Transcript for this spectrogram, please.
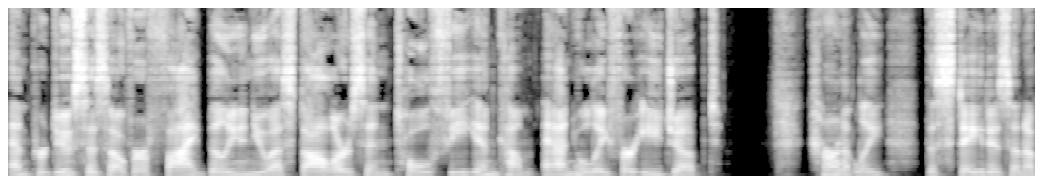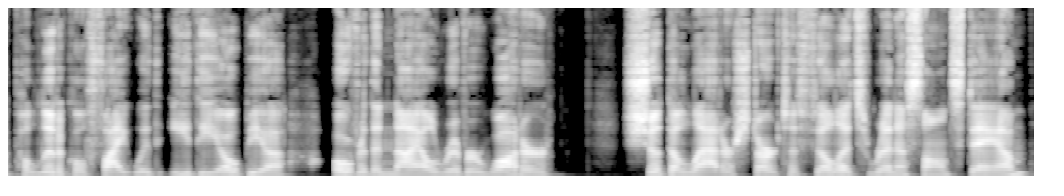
and produces over 5 billion US dollars in toll fee income annually for Egypt. Currently, the state is in a political fight with Ethiopia over the Nile River water. Should the latter start to fill its Renaissance Dam,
